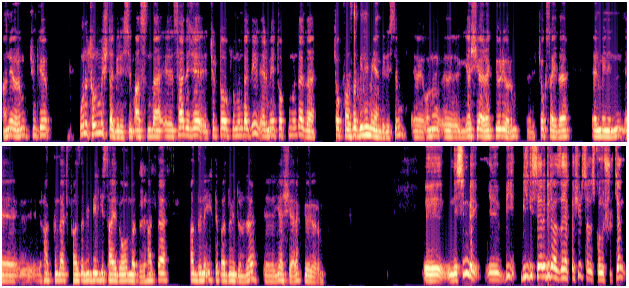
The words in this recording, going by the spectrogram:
anıyorum. Çünkü unutulmuş da bir isim aslında. E, sadece Türk toplumunda değil, Ermeni toplumunda da çok fazla bilinmeyen bir isim. E, onu e, yaşayarak görüyorum. E, çok sayıda Ermeni'nin e, hakkında fazla bir bilgi sahibi olmadığı, hatta adını ilk defa duyduğunu da e, yaşayarak görüyorum. E, Nesim Bey, e, bir bilgisayara biraz daha yaklaşırsanız konuşurken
